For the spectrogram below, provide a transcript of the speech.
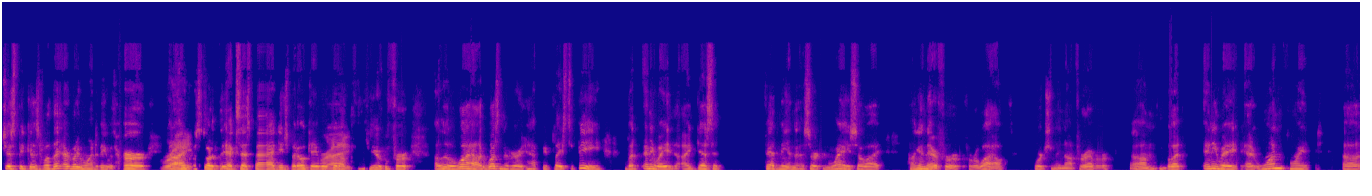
just because, well, everybody wanted to be with her. Right. Sort of the excess baggage, but okay, we'll right. put up with you for a little while. It wasn't a very happy place to be. But anyway, I guess it fed me in a certain way. So I hung in there for, for a while, fortunately, not forever. Um, but anyway, at one point, uh,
